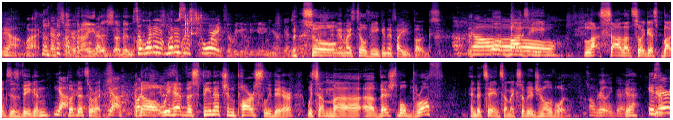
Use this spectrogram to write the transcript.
Yeah, right. That's true. Can I eat this? I've been. So what is what is the story? What are we going to be eating here? So, Am I still vegan if I eat bugs? No. well, bugs eat la- salad, so I guess bugs is vegan. Yeah. But that's all right. Yeah, bugs No, we have uh, spinach and parsley there with some uh, uh, vegetable broth, and that's it, and some extra virgin olive oil. Oh, really good. Yeah. Is Yeah. there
